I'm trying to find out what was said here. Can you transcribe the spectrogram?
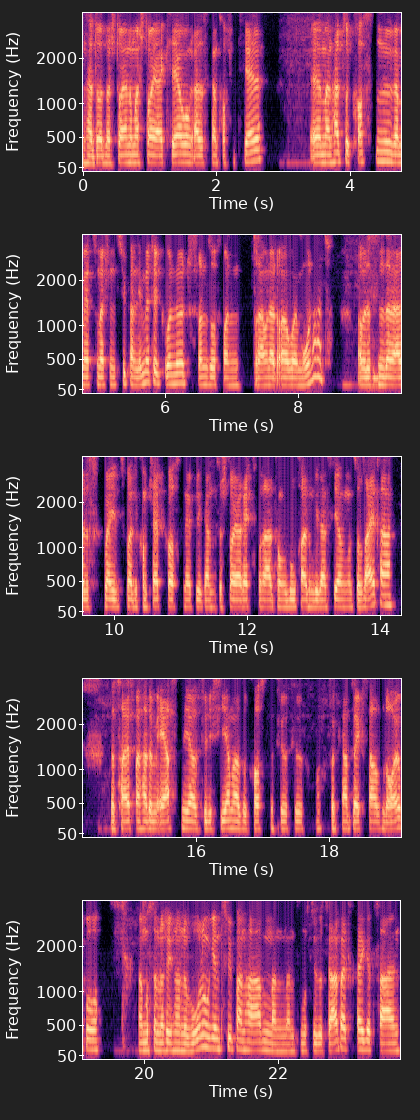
Man hat dort eine Steuernummer, Steuererklärung, alles ganz offiziell. Äh, man hat so Kosten, wenn man jetzt zum Beispiel in Zypern Limited gründet, schon so von 300 Euro im Monat. Aber das sind dann alles quasi Komplettkosten für die ganze Steuerrechtsberatung, Buchhaltung, Bilanzierung und so weiter. Das heißt, man hat im ersten Jahr für die Firma so Kosten für, für, für knapp 6.000 Euro. Man muss dann natürlich noch eine Wohnung in Zypern haben, man, man muss die Sozialbeiträge zahlen,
